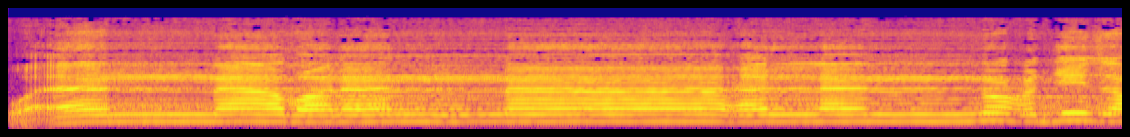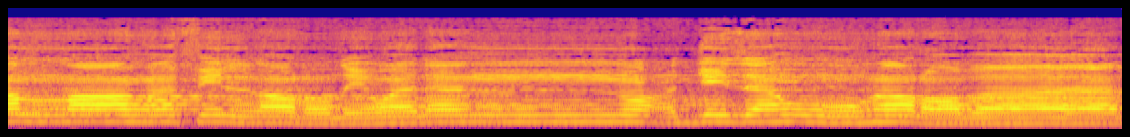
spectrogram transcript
وأنا ظننا أن لن نعجز الله في الأرض ولن نعجزه هربا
